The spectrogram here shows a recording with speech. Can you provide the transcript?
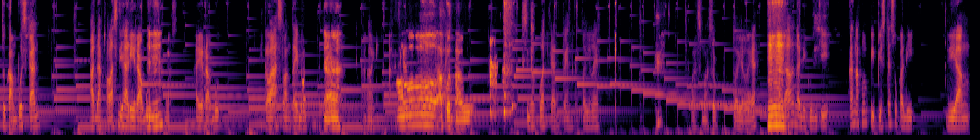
tuh kampus kan ada kelas di hari Rabu. Mhm. Nah, hari Rabu. Di kelas lantai berapa? Ya. Nah, akhirnya kan Oh, aku tahu. sudah kuat kan pengen ke toilet. Pas masuk toilet Hmm. padahal nggak dikunci. Kan aku pipis teh suka di di yang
